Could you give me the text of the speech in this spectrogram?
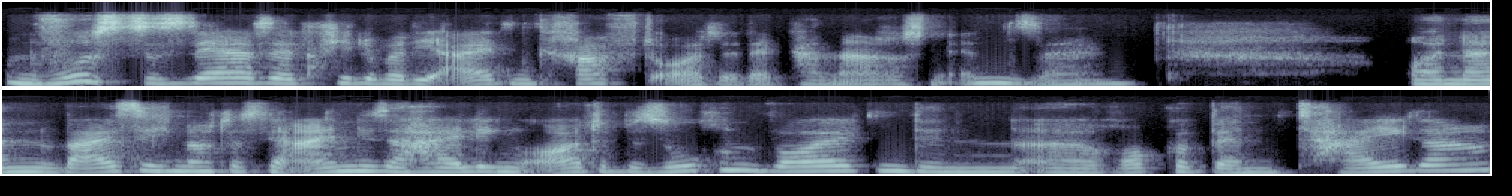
und wusste sehr, sehr viel über die alten Kraftorte der Kanarischen Inseln. Und dann weiß ich noch, dass wir einen dieser heiligen Orte besuchen wollten, den äh, Roque Bentayga.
